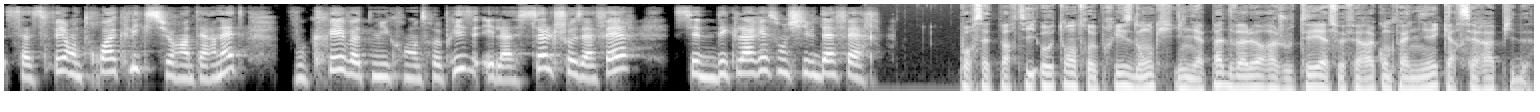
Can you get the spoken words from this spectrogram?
ça se fait en trois clics sur Internet. Vous créez votre micro-entreprise et la seule chose à faire, c'est de déclarer son chiffre d'affaires. Pour cette partie auto-entreprise, donc, il n'y a pas de valeur ajoutée à se faire accompagner car c'est rapide.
